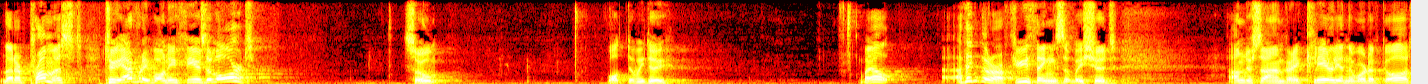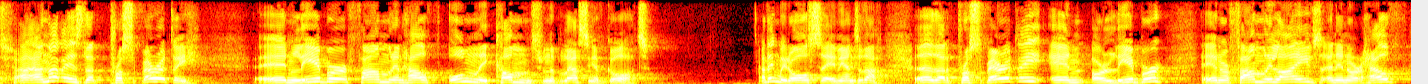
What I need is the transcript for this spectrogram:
that are promised to everyone who fears the Lord. So, what do we do? Well, I think there are a few things that we should understand very clearly in the Word of God, and that is that prosperity in labour, family, and health only comes from the blessing of God. I think we'd all say amen to that. Uh, that prosperity in our labour, in our family lives, and in our health,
